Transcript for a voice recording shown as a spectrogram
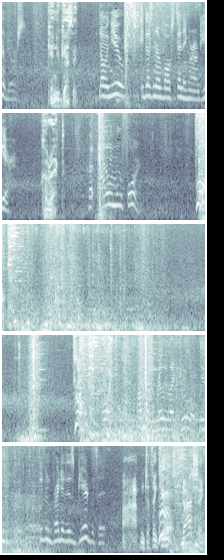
Plan of yours? Can you guess it? Knowing you, it doesn't involve standing around here. Correct. But how do we move forward? Boy, Arnold really liked Drulor, didn't he? Even braided his beard with it. I happen to think he looks dashing.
